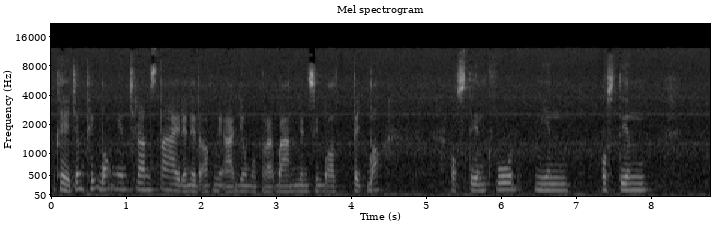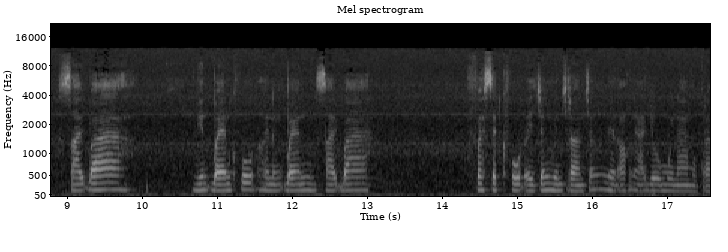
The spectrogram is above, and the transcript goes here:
OK អញ្ចឹង text box មានច្រើន style ដែលអ្នកទាំងអស់គ្នាអាចយកមកប្រើបានមាន symbol tick box Austrian quote មាន Austrian sidebar មាន band quote ហើយនិង band sidebar facet quote អីចឹងមានច្រើនចឹងអ្នកនរគ្នាអាចយកមួយណាមកប្រើ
